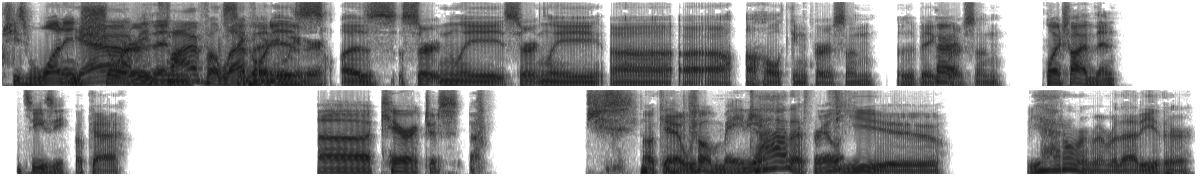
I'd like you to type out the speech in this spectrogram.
She's one inch yeah, shorter I mean, than five eleven is, is certainly certainly uh, a, a hulking person, a big right. person. Point five. Then it's easy. Okay, Uh, characters. Okay, we Nymphomaniac? got a Really? few. Yeah, I don't remember that either.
